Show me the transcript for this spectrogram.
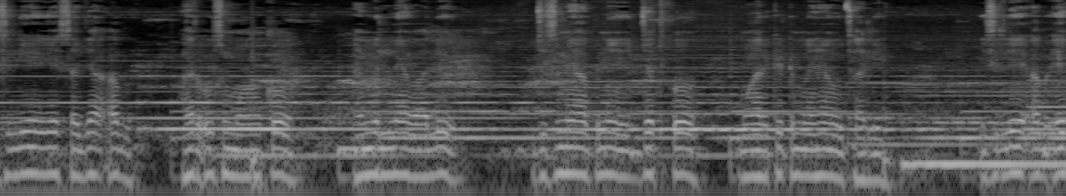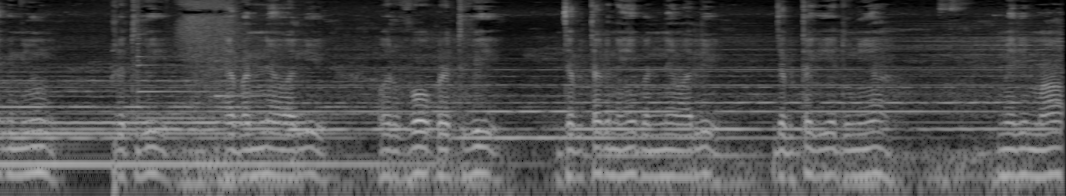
इसलिए ये सजा अब हर उस माँ को है मिलने वाली, जिसने अपनी इज़्ज़त को मार्केट में है उछाली। इसलिए अब एक न्यू पृथ्वी है बनने वाली, और वो पृथ्वी जब तक नहीं बनने वाली, जब तक ये दुनिया मेरी माँ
